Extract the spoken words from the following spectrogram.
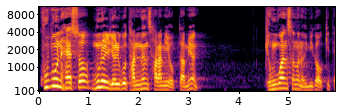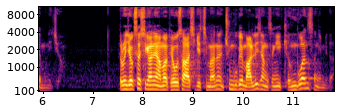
구분해서 문을 열고 닫는 사람이 없다면 견고한 성은 의미가 없기 때문이죠. 여러분 역사 시간에 아마 배워서 아시겠지만은 중국의 만리장성이 견고한 성입니다.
